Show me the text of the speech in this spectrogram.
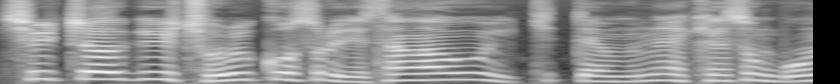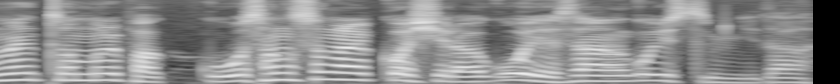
실적이 좋을 것으로 예상하고 있기 때문에 계속 모멘텀을 받고 상승할 것이라고 예상하고 있습니다.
